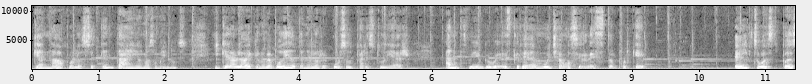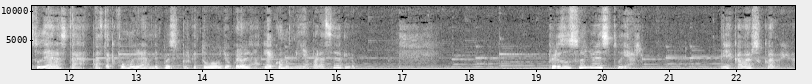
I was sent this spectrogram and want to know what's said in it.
que andaba por los 70 años más o menos, y que él hablaba de que no había podido tener los recursos para estudiar antes. Miren, es que me da mucha emoción esto, porque él pudo estudiar hasta, hasta que fue muy grande, pues porque tuvo, yo creo, la, la economía para hacerlo pero su sueño es estudiar y acabar su carrera.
